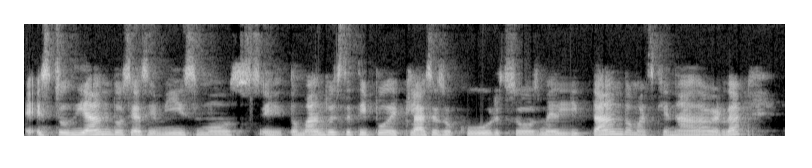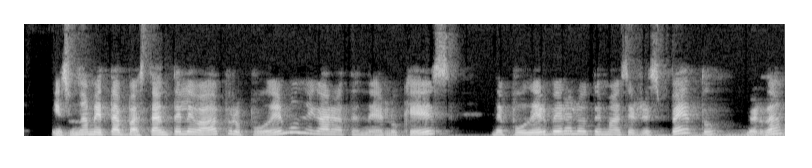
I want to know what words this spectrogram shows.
estudiándose a sí mismos, eh, tomando este tipo de clases o cursos, meditando más que nada, ¿verdad? Es una meta bastante elevada, pero podemos llegar a tener lo que es de poder ver a los demás el respeto, ¿verdad?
